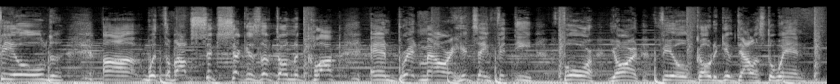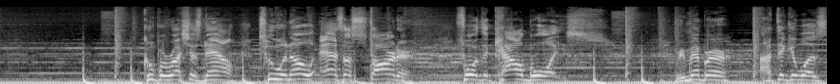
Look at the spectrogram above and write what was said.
field uh, with about six seconds left on the clock and Brett Maher hits a 54-yard field goal to give Dallas the win. Cooper Rush is now 2 0 as a starter for the Cowboys. Remember, I think it was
